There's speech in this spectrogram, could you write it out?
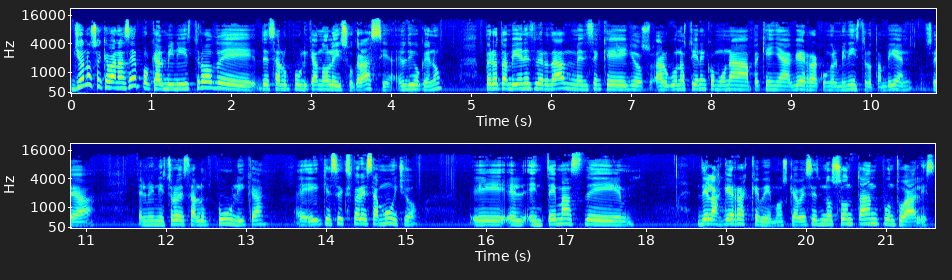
Yo no sé qué van a hacer porque al ministro de, Salud Pública no le hizo gracia, él dijo que no. Pero también es verdad, me dicen que ellos, algunos tienen como una pequeña guerra con el ministro también, o sea, el ministro de Salud Pública, eh, que se expresa mucho eh, en temas de, de las guerras que vemos, que a veces no son tan puntuales.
